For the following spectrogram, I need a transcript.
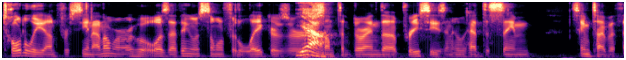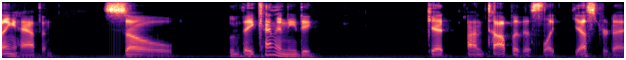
totally unforeseen. I don't remember who it was. I think it was someone for the Lakers or yeah. something during the preseason who had the same same type of thing happen. So they kind of need to get on top of this like yesterday.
